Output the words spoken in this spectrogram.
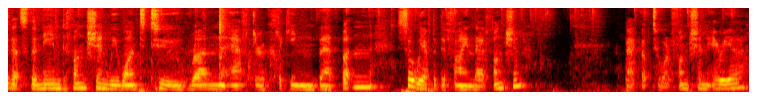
Okay, that's the named function we want to run after clicking that button. So we have to define that function. Back up to our function area.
